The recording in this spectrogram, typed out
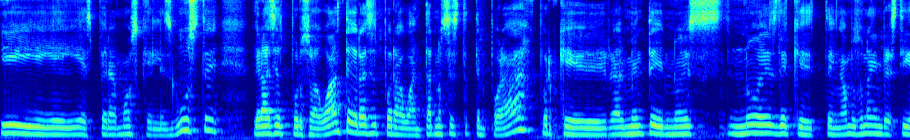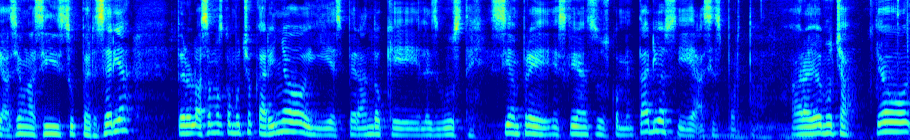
y esperamos que les guste. Gracias por su aguante, gracias por aguantarnos esta temporada, porque realmente no es, no es de que tengamos una investigación así súper seria, pero lo hacemos con mucho cariño y esperando que les guste. Siempre escriban sus comentarios y gracias por todo. Ahora yo mucha. Yo.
